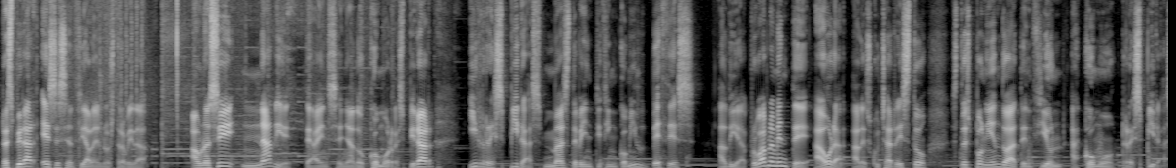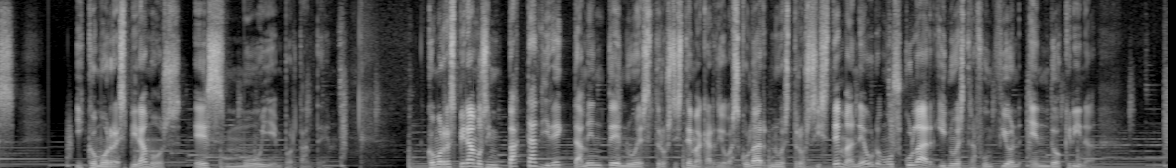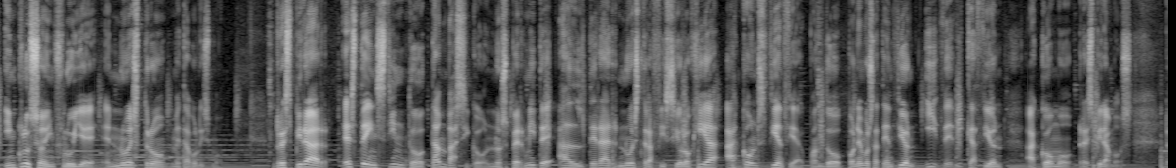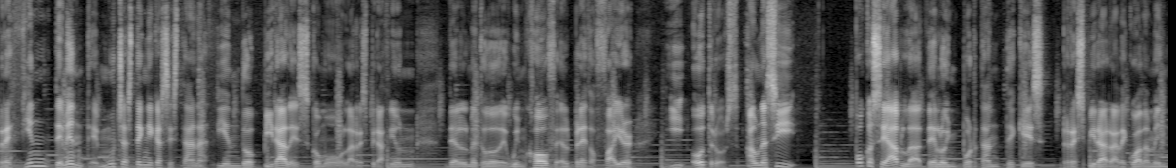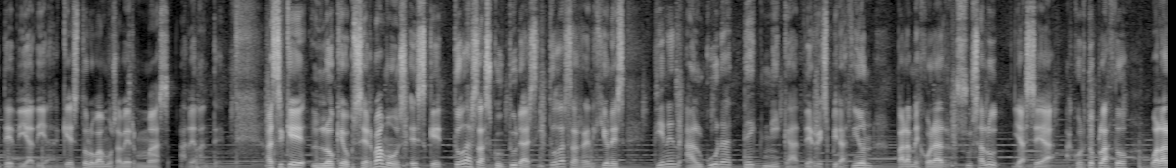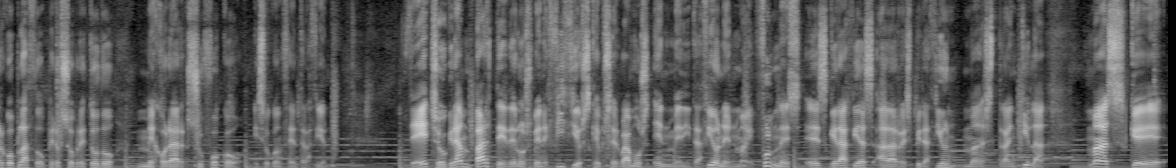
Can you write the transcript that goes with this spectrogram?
Respirar es esencial en nuestra vida. Aún así, nadie te ha enseñado cómo respirar y respiras más de 25.000 veces al día. Probablemente ahora, al escuchar esto, estés poniendo atención a cómo respiras. Y cómo respiramos es muy importante. Cómo respiramos impacta directamente nuestro sistema cardiovascular, nuestro sistema neuromuscular y nuestra función endocrina. Incluso influye en nuestro metabolismo. Respirar, este instinto tan básico, nos permite alterar nuestra fisiología a conciencia cuando ponemos atención y dedicación a cómo respiramos. Recientemente muchas técnicas se están haciendo virales como la respiración del método de Wim Hof, el Breath of Fire y otros. Aún así, poco se habla de lo importante que es respirar adecuadamente día a día, que esto lo vamos a ver más adelante. Así que lo que observamos es que todas las culturas y todas las religiones tienen alguna técnica de respiración para mejorar su salud, ya sea a corto plazo o a largo plazo, pero sobre todo mejorar su foco y su concentración. De hecho, gran parte de los beneficios que observamos en meditación, en mindfulness, es gracias a la respiración más tranquila, más que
